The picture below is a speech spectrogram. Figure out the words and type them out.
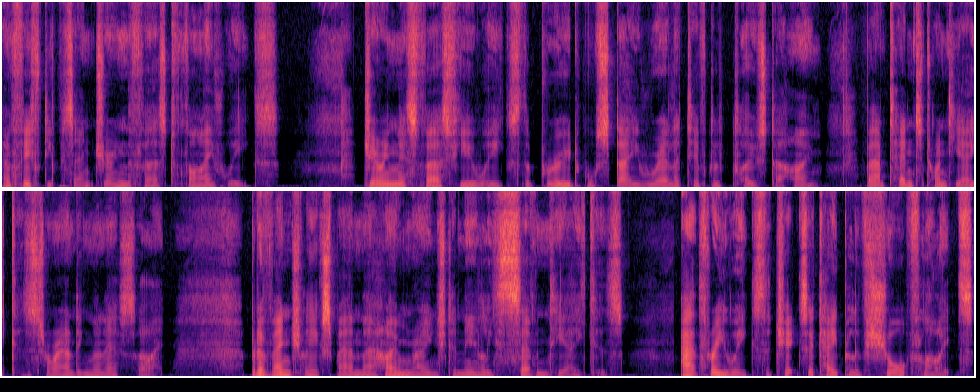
and 50% during the first five weeks. During this first few weeks, the brood will stay relatively close to home, about 10 to 20 acres surrounding the nest site, but eventually expand their home range to nearly 70 acres. At three weeks, the chicks are capable of short flights,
